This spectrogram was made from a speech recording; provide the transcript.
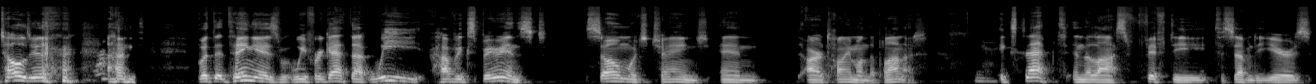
told you. and but the thing is, we forget that we have experienced so much change in our time on the planet. Yeah. Except in the last 50 to 70 years,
